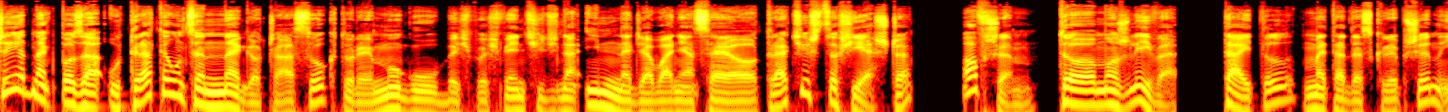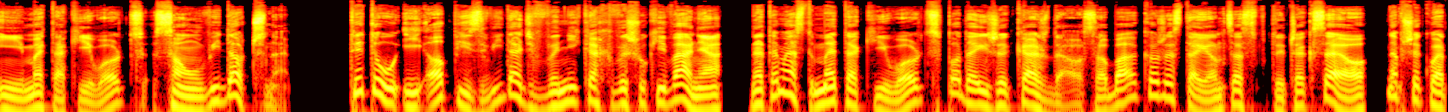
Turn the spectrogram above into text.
Czy jednak poza utratą cennego czasu, który mógłbyś poświęcić na inne działania SEO, tracisz coś jeszcze? Owszem, to możliwe. Title, meta description i meta keywords są widoczne. Tytuł i opis widać w wynikach wyszukiwania, natomiast meta keywords podejrzy każda osoba korzystająca z wtyczek SEO, np.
